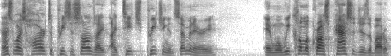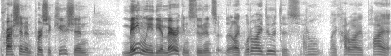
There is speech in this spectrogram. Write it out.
And that's why it's hard to preach the Psalms. I, I teach preaching in seminary and when we come across passages about oppression and persecution, mainly the American students, they're like, what do I do with this? I don't, like, how do I apply it?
